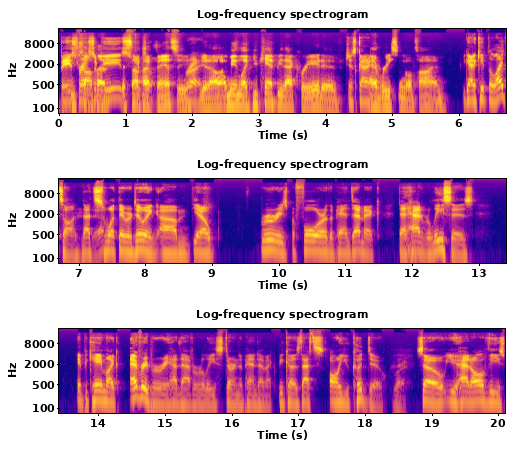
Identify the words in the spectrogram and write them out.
base it's not that- recipes it's not that up- fancy, Right. You know, I mean, like you can't be that creative Just gotta every single time. you got to keep the lights on. That's Yeah. what they were doing. Um, you know, breweries before the pandemic that had releases, it became like every brewery had to have a release during the pandemic because that's all you could do. right So you had all of these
